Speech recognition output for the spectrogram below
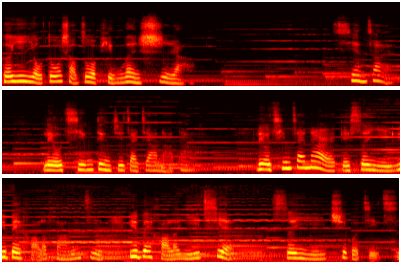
可以有多少作品问世啊？现在，柳青定居在加拿大，柳青在那儿给孙怡预备好了房子，预备好了一切。孙怡去过几次，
